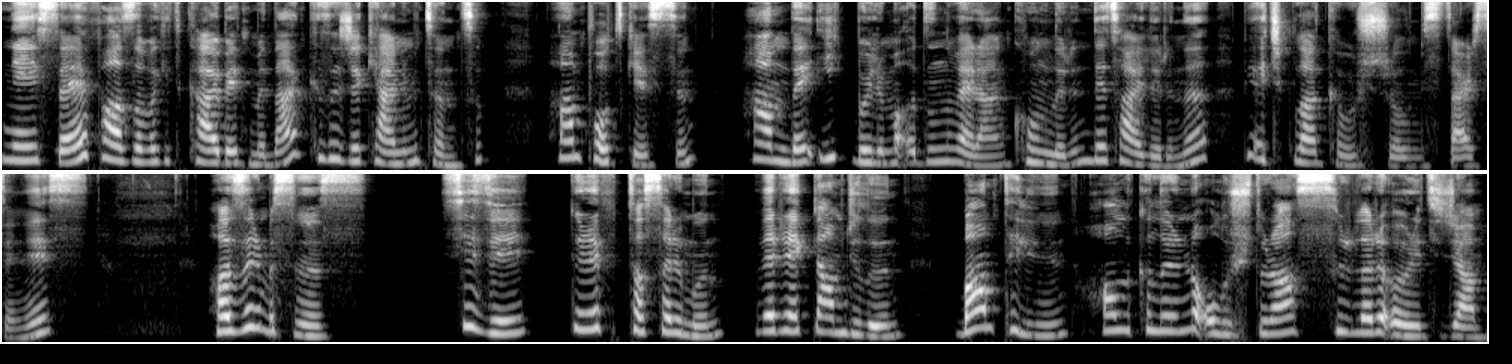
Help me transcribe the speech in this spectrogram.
Neyse fazla vakit kaybetmeden kısaca kendimi tanıtıp hem podcast'in hem de ilk bölüme adını veren konuların detaylarını bir açıklığa kavuşturalım isterseniz. Hazır mısınız? Sizi grafik tasarımın ve reklamcılığın bam telinin halkalarını oluşturan sırları öğreteceğim.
